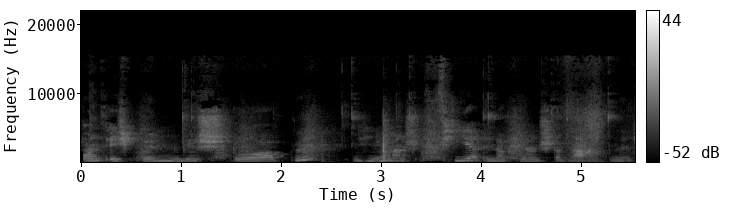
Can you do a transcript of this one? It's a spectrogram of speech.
Und ich bin gestorben. Ich nehme mal vier in der Perlen statt acht mit.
